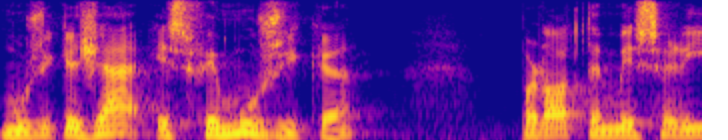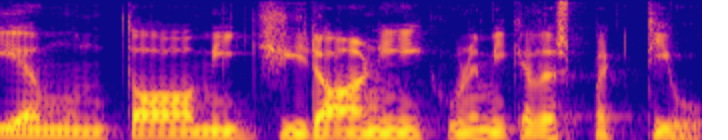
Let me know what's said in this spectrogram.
Musiquejar és fer música, però també seria amb un to mig irònic, una mica despectiu.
